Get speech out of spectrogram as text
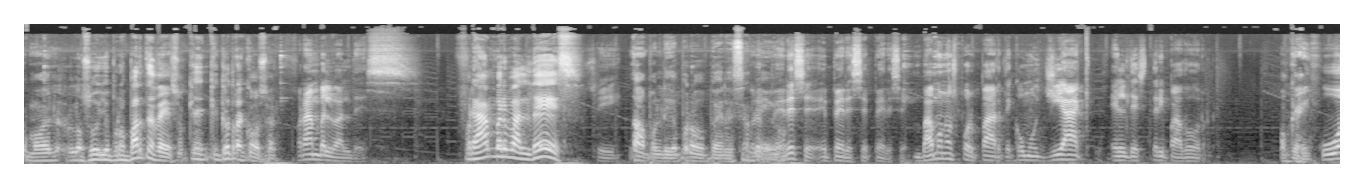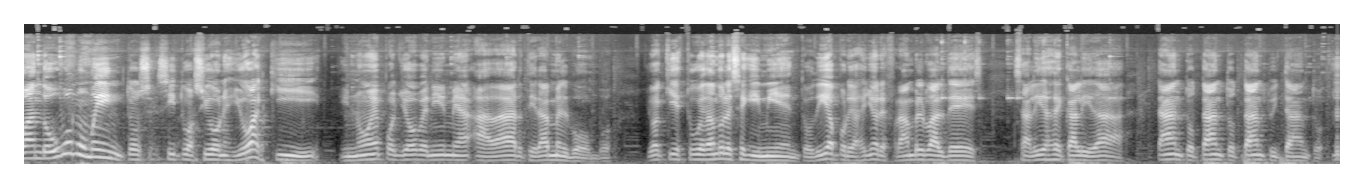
como lo suyo, pero aparte de eso, ¿qué, qué, qué otra cosa? Framber Valdés. Framber Valdés. Sí. No, por Dios, pero espérese, Pero espérese, espérese, espérese. Vámonos por parte, como Jack el Destripador. Ok. Cuando hubo momentos, situaciones, yo aquí, y no es por yo venirme a, a dar, tirarme el bombo, yo aquí estuve dándole seguimiento, día por día, señores, Framber Valdés, salidas de calidad, tanto, tanto, tanto y tanto. Y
